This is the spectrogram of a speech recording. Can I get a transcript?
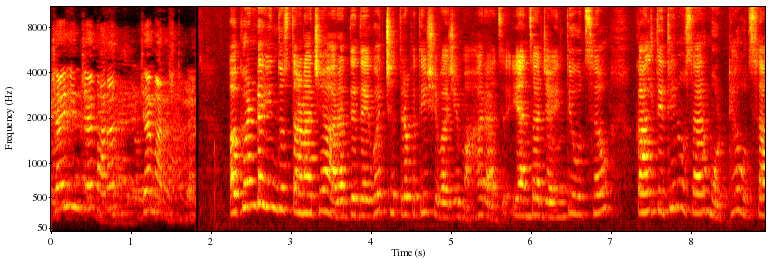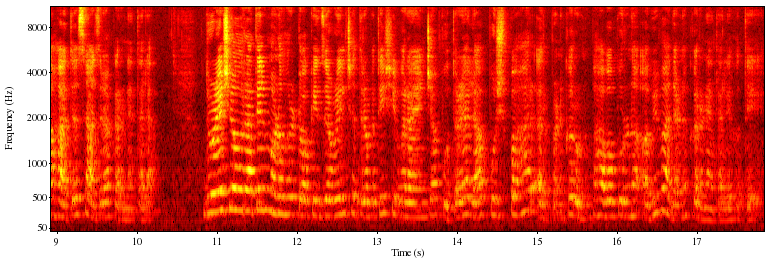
जय हिंद जय भारत जय महाराष्ट्र. अखंड हिंदुस्थानाचे आराध्य दैवत छत्रपती शिवाजी महाराज यांचा जयंती उत्सव काल तिथीनुसार मोठ्या उत्साहात साजरा करण्यात आला. धुळे शहरातील मनोहर टॉकीजवळील छत्रपती शिवरायांच्या पुतळ्याला पुष्पहार अर्पण करून भावपूर्ण अभिवादन करण्यात आले होते.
